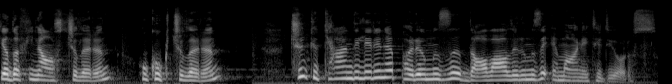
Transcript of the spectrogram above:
Ya da finansçıların, hukukçuların? Çünkü kendilerine paramızı, davalarımızı emanet ediyoruz.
